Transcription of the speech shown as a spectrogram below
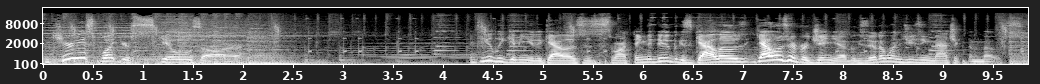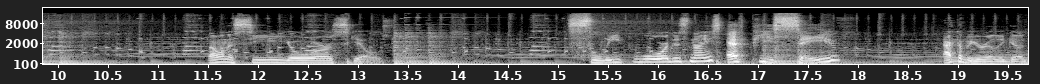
I'm curious what your skills are. Ideally, giving you the Gallows is a smart thing to do because Gallows, Gallows are Virginia because they're the ones using magic the most. I want to see your skills. Sleep Ward is nice. FP Save? That could be really good.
